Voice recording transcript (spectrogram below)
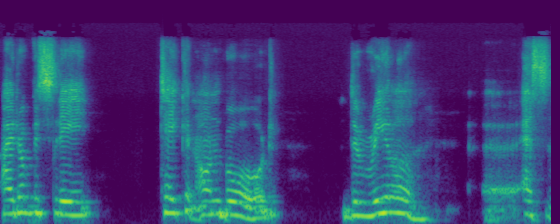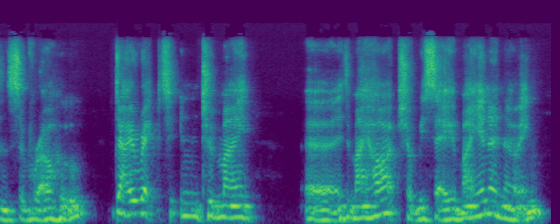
I'd obviously taken on board the real uh, essence of Rahu direct into my uh, into my heart, shall we say, my inner knowing,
